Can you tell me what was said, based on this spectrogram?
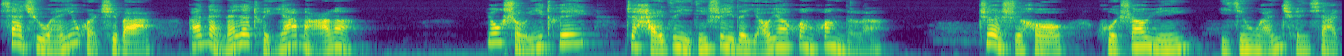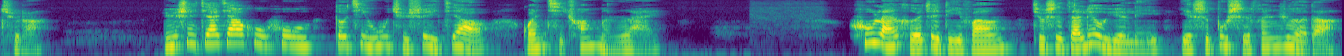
下去玩一会儿去吧，把奶奶的腿压麻了。用手一推，这孩子已经睡得摇摇晃晃的了。这时候，火烧云已经完全下去了。于是家家户户都进屋去睡觉，关起窗门来。呼兰河这地方，就是在六月里也是不十分热的，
